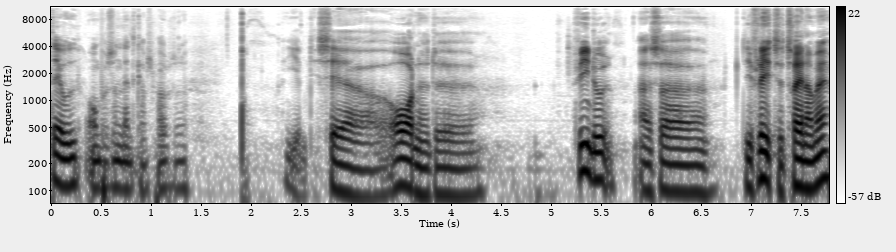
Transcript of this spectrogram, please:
derude, oven på sådan en landskampspause? så? Jamen, det ser overordnet øh, fint ud. Altså, de fleste træner med.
